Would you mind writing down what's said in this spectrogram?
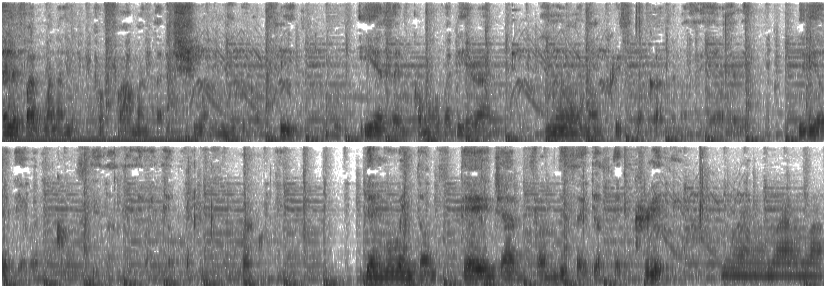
Elephant Man and the performance at the show and he need to come see it. He said, come over there and, some work with you. Then we went on stage and from this I just get crazy. Wow, wow, wow.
